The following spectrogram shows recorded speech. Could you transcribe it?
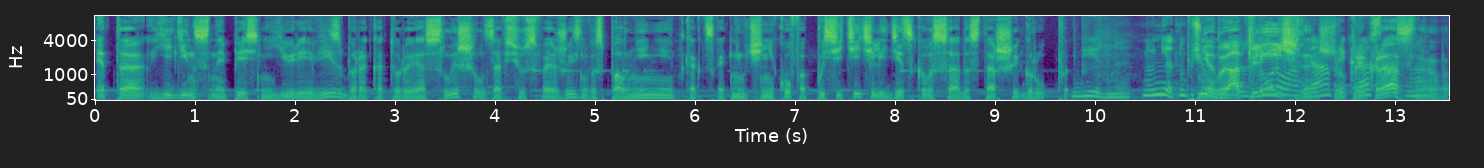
Это единственная песня Юрия Висбора, которую я слышал за всю свою жизнь в исполнении, как сказать, не учеников, а посетителей детского сада старшей группы. Бедная. Ну нет, ну почему? Нет, ну отлично, да, что, прекрасно. прекрасно. Да.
